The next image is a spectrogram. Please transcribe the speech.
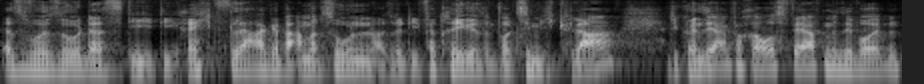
es ist wohl so, dass die, die Rechtslage bei Amazon, also die Verträge sind wohl ziemlich klar. Die können sie einfach rauswerfen, wenn sie wollten.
